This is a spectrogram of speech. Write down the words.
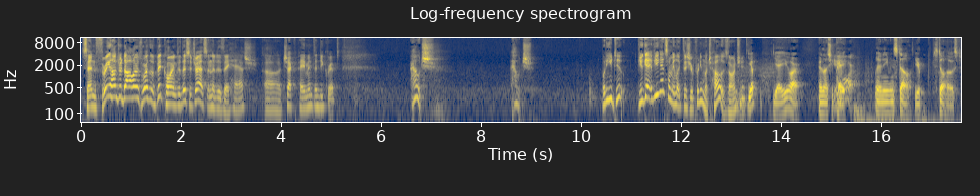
send $300 worth of Bitcoin to this address, and it is a hash uh, check payment and decrypt. Ouch. Ouch. What do you do? If you get if you get something like this, you're pretty much hosed, aren't you? Yep. Yeah, you are. Unless you Yeah, pay. you are. And even still, you're still host.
